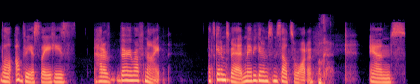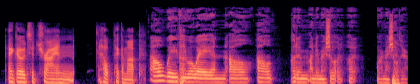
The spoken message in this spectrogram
well, obviously, he's had a very rough night. Let's get him to bed. Maybe get him some seltzer water. Okay. And I go to try and help pick him up. I'll wave Uh, you away and I'll I'll put him under my shoulder uh, over my shoulder.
